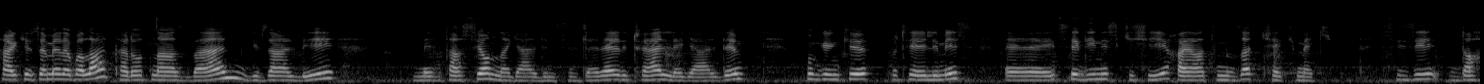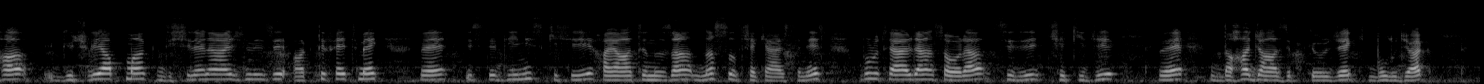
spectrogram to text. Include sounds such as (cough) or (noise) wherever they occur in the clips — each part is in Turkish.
Herkese merhabalar. Tarot Naz ben. Güzel bir meditasyonla geldim sizlere. Ritüelle geldim. Bugünkü ritüelimiz eee, istediğiniz kişiyi hayatınıza çekmek. Sizi daha güçlü yapmak, dişil enerjinizi aktif etmek ve istediğiniz kişiyi hayatınıza nasıl çekersiniz? Bu ritüelden sonra sizi çekici ve daha cazip görecek, bulacak.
